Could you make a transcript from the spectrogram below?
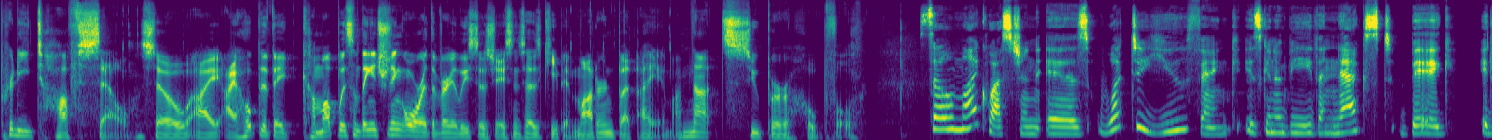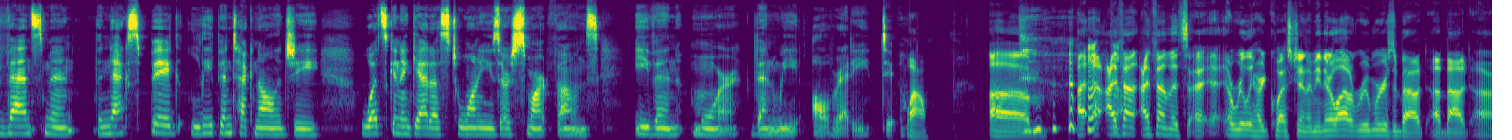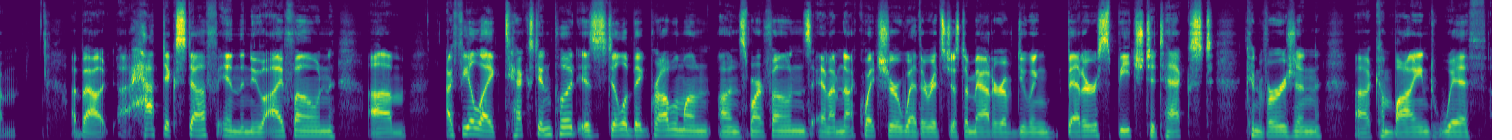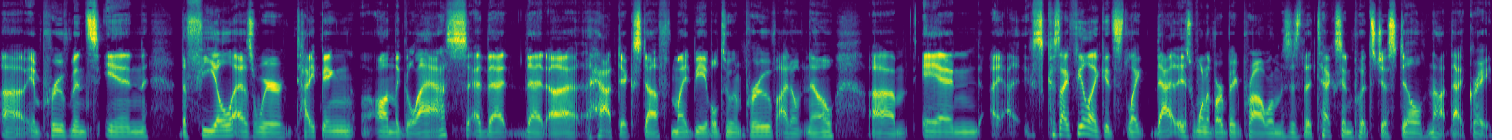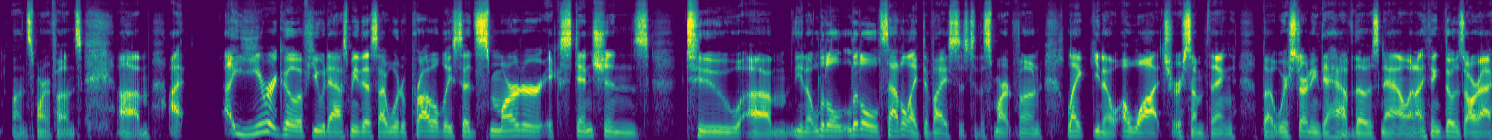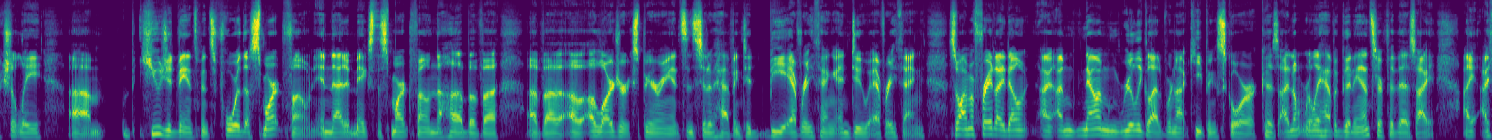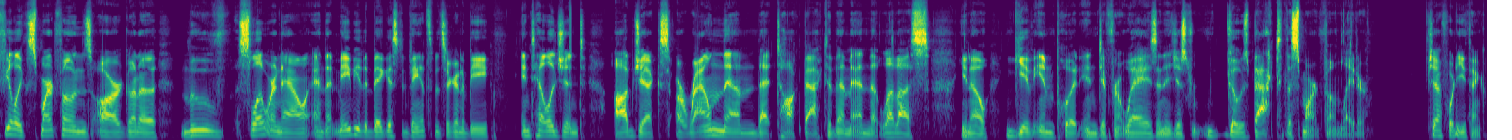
pretty tough sell. So I, I hope that they come up with something interesting, or at the very least, as Jason says, keep it modern. But I I'm not super hopeful. So my question is, what do you think is going to be the next big advancement, the next big leap in technology? What's going to get us to want to use our smartphones even more than we already do? Wow. Um, I, I, found I found that's a, a, really hard question. I mean, there are a lot of rumors about about um, about uh, haptic stuff in the new iPhone. Um, I feel like text input is still a big problem on on smartphones, and I'm not quite sure whether it's just a matter of doing better speech to text conversion uh, combined with uh, improvements in the feel as we're typing on the glass that that uh, haptic stuff might be able to improve. I don't know, um, and because I, I, feel like it's like that is one of our big problems is the text input's just still not that great on smartphones. Um, I a year ago, if you would ask me this, I would have probably said smarter extensions to um, you know little little satellite devices to the smartphone, like you know a watch or something. But we're starting to have those now, and I think those are actually um, huge advancements for the smartphone in that it makes the smartphone the hub of a of a, a, larger experience instead of having to be everything and do everything. So I'm afraid I don't. I, am now I'm really glad we're not keeping score because I don't really have a good answer for this. I I, I feel like smartphones are going to move slower now, and that maybe the biggest advancements are going to be intelligent objects around them that talk back to them and that let us you know give input in different ways, and it just goes back to the smartphone later. Jeff, what do you think?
